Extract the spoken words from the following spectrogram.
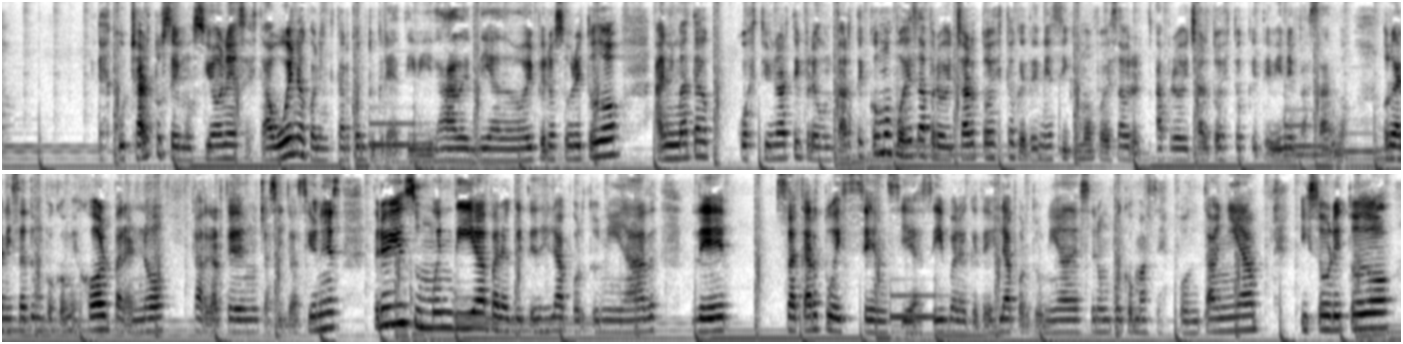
escuchar tus emociones, está bueno conectar con tu creatividad el día de hoy, pero sobre todo anímate a cuestionarte y preguntarte cómo puedes aprovechar todo esto que tenés y cómo puedes aprovechar todo esto que te viene pasando. Organízate un poco mejor para no cargarte de muchas situaciones, pero hoy es un buen día para que te des la oportunidad de sacar tu esencia, ¿sí? Para que te des la oportunidad de ser un poco más espontánea y sobre todo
